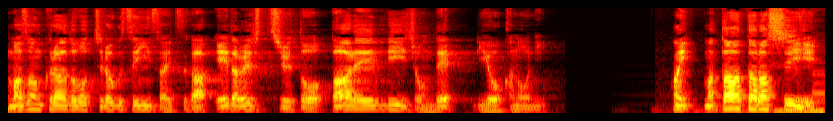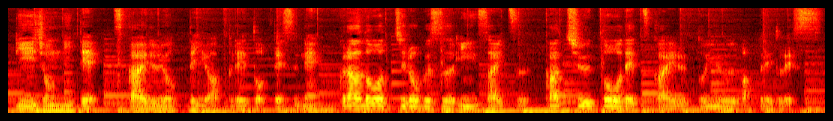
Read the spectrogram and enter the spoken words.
Amazon Cloud Watch Logs Insights が AWS 中東バーレーリージョンで利用可能に。はい。また新しいリージョンにて使えるよっていうアップデートですね。Cloud Watch Logs Insights が中東で使えるというアップデートです。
